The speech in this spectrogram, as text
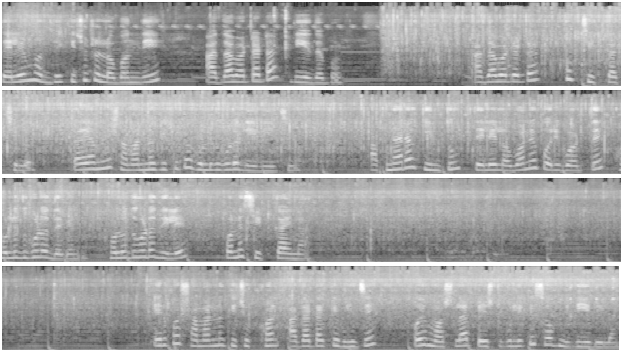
তেলের মধ্যে কিছুটা লবণ দিয়ে আদা বাটাটা দিয়ে দেব। আদা বাটাটা খুব ছিটকাচ্ছিল তাই আমি সামান্য কিছুটা হলুদ গুঁড়ো দিয়ে দিয়েছি। আপনারাও কিন্তু তেলে লবণের পরিবর্তে হলুদ গুঁড়ো দেবেন। হলুদ গুঁড়ো দিলে কোনো ছিটকায় না। এরপর সামান্য কিছুক্ষণ আদাটাকে ভেজে ওই মশলার পেস্টগুলিকে সব দিয়ে দিলাম।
